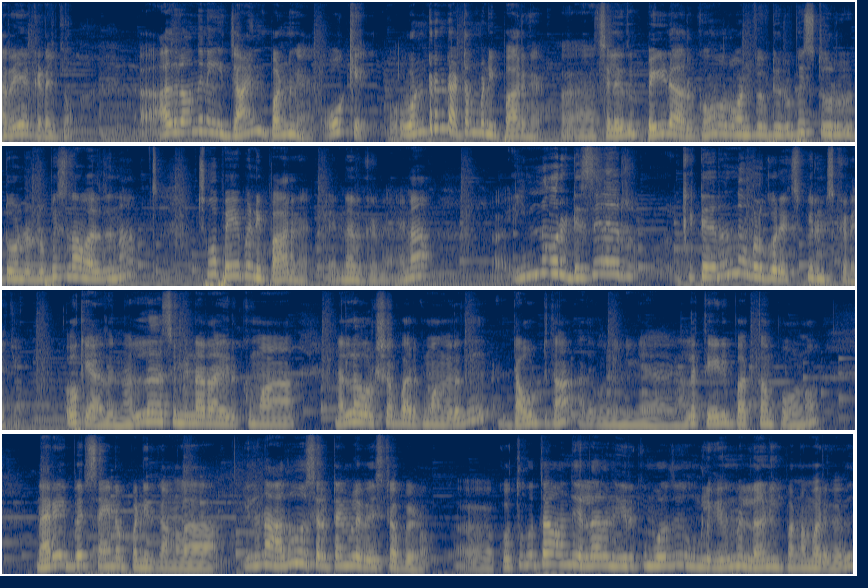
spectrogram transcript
நிறைய கிடைக்கும். அதில் வந்து நீங்கள் ஜாயின் பண்ணுங்கள் ஓகே ஒன் ரெண்டு அட்டன் பண்ணி பாருங்கள் சில இது பெய்டாக இருக்கும். ஒரு one fifty rupees two two hundred ருபீஸ்லாம் வருதுன்னா சும்மா பே பண்ணி பாருங்கள் என்ன இருக்குன்னு. ஏன்னா இன்னொரு டிசைனர் கிட்ட இருந்து உங்களுக்கு ஒரு எக்ஸ்பீரியன்ஸ் கிடைக்கும். ஓகே அது நல்ல செமினாராக இருக்குமா? நல்ல ஒர்க் ஷாப்பாக இருக்குமாங்கிறது டவுட் தான். அது கொஞ்சம் நீங்கள் நல்லா தேடி பார்த்து தான் போகணும். நிறைய பேர் சைன் அப் பண்ணியிருக்காங்களா இல்லைனா அதுவும் சில டைமில் வேஸ்ட்டாக போயிடும். கொத்து கொத்தா வந்து எல்லோரும் இருக்கும்போது உங்களுக்கு எதுவுமே லேர்னிங் பண்ண மாதிரி இருக்காது.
